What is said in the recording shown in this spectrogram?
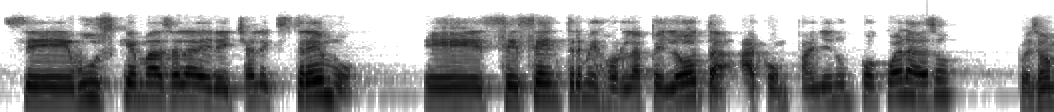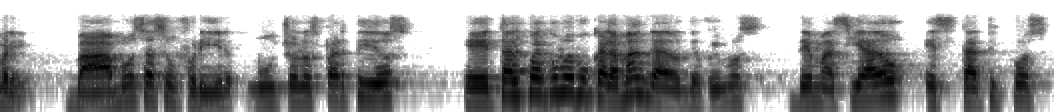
se busque más a la derecha al extremo, eh, se centre mejor la pelota, acompañen un poco a Lazo, pues hombre, vamos a sufrir mucho los partidos, eh, tal cual como en Bucaramanga, donde fuimos demasiado estáticos,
